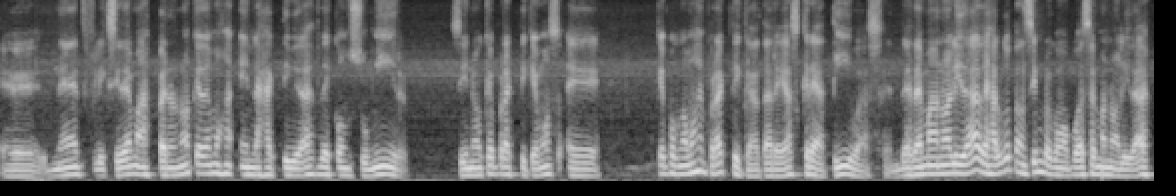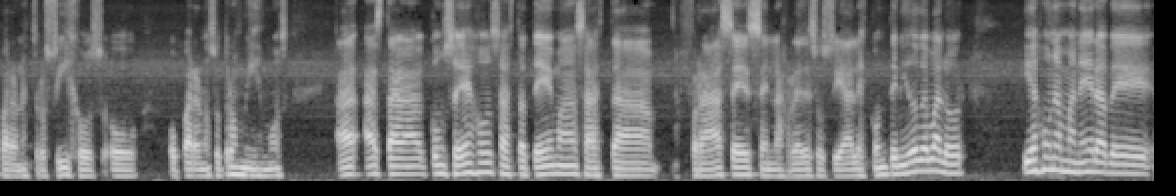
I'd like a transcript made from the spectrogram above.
eh, Netflix y demás, pero no quedemos en las actividades de consumir, sino que practiquemos, eh, que pongamos en práctica tareas creativas, desde manualidades, algo tan simple como puede ser manualidades para nuestros hijos o, o para nosotros mismos, hasta consejos, hasta temas, hasta frases en las redes sociales, contenido de valor. Y es una manera de,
